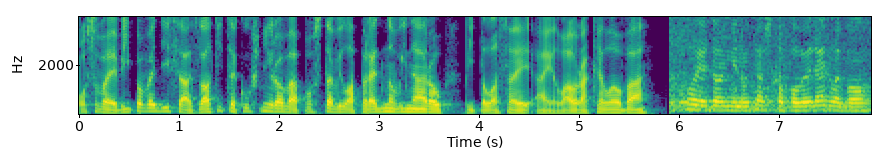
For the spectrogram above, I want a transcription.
Po svojej výpovedi sa Zlatica Kušnírová postavila pred novinárov, pýtala sa jej aj Laura Kelová. Svoje dojmy, no ťažko povedať, lebo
